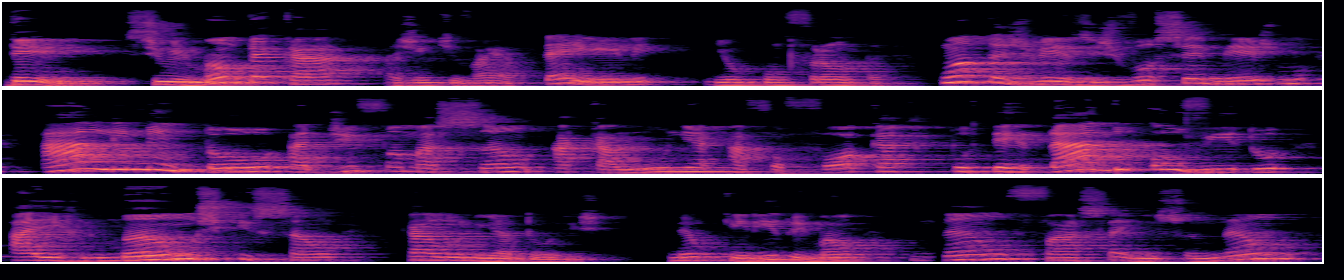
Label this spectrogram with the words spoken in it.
dele. Se o irmão pecar, a gente vai até ele e o confronta. Quantas vezes você mesmo alimentou a difamação, a calúnia, a fofoca por ter dado ouvido a irmãos que são caluniadores? Meu querido irmão, não faça isso. Não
